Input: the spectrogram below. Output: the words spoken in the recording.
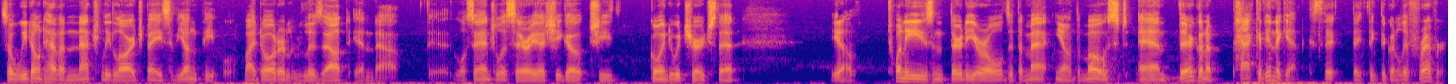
so we don't have a naturally large base of young people. My daughter who lives out in uh, the Los Angeles area. She go she's going to a church that you know 20s and 30 year olds at the max, you know, the most, and they're going to pack it in again because they, they think they're going to live forever.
